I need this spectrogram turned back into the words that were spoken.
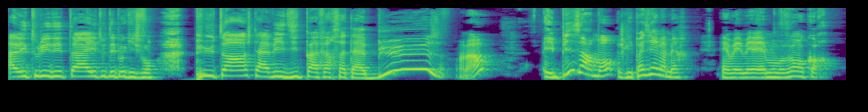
avec tous les détails, tous les pots qui font putain, je t'avais dit de pas faire ça, t'abuses. Voilà. Et bizarrement, je l'ai pas dit à ma mère. Elle, mais, mais elle m'en veut encore.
